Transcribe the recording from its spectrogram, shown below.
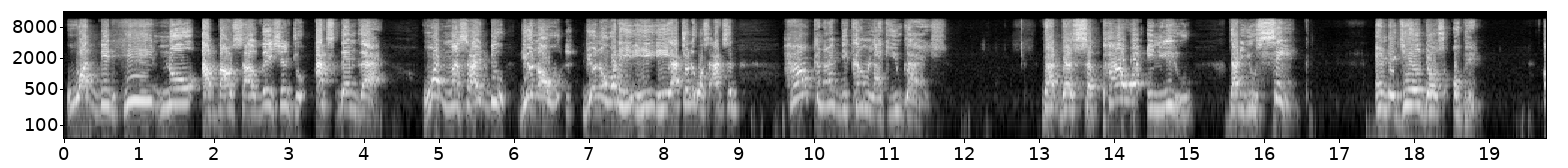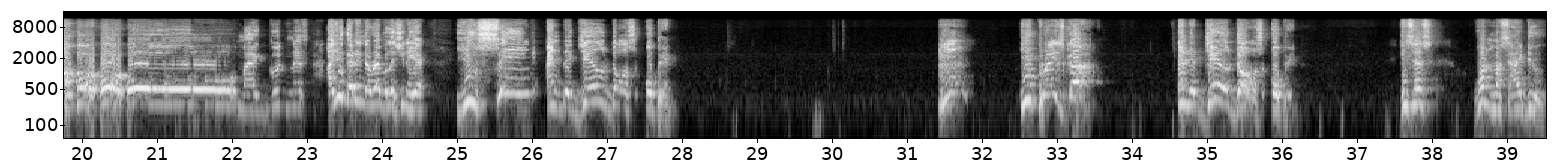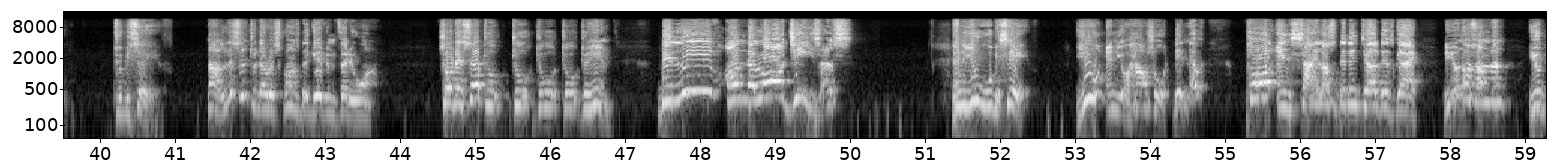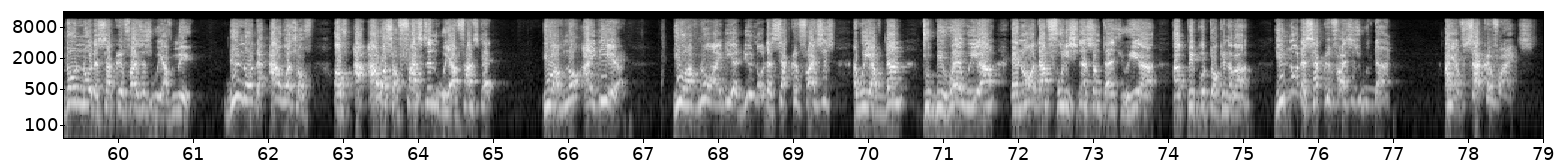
What did he know about salvation to ask them that? What must I do? Do you know do you know what he, he, he actually was asking? How can I become like you guys? That there's a power in you that you sing and the jail doors open. Oh, oh, oh, my goodness. Are you getting the revelation here? You sing and the jail doors open. Hmm? You praise God and the jail doors open. He says, what must I do to be saved? Now listen to the response they gave him 31. So they said to, to, to, to, to him, Believe on the Lord Jesus and you will be saved. You and your household. They never, Paul and Silas didn't tell this guy, do you know something? You don't know the sacrifices we have made. Do you know the hours of, of hours of fasting we have fasted? You have no idea. You have no idea. Do you know the sacrifices we have done to be where we are and all that foolishness sometimes you hear uh, people talking about? You know the sacrifices we've done. I have sacrificed.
